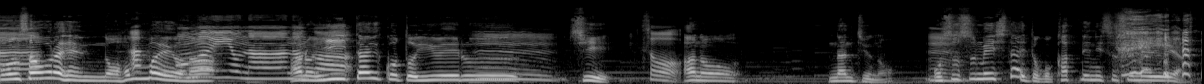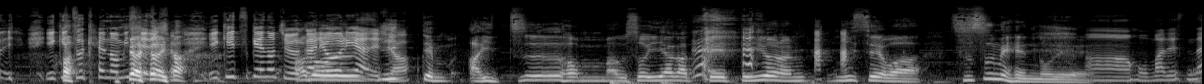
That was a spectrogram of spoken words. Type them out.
ポンサーおらへんのほんまええよあほんなまいいよなあの言いたいこと言えうるん。しそう。あのなんちゅうの、うん。おすすめしたいとこ勝手に進めるやん。行きつけの店でしょ。いやいや。行きつけの中華料理屋でしょ。行ってあいつほんま嘘言いやがってっていうような店は進めへんので。ああほんまですね。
